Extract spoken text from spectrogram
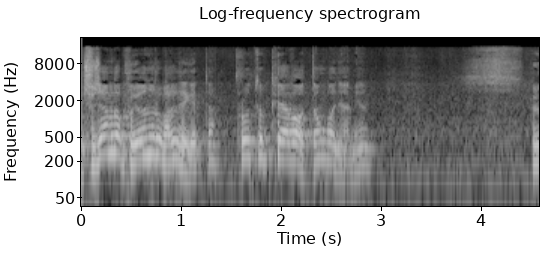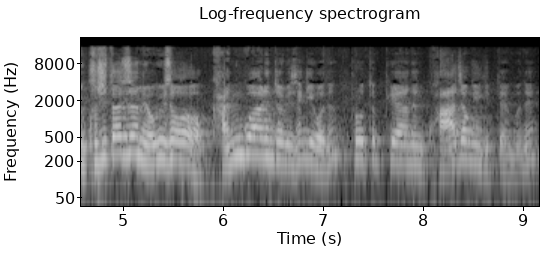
주장과 부연으로 봐도 되겠다. 프로토피아가 어떤 거냐면 그리고 굳이 따지자면 여기서 간과하는 점이 생기거든. 프로토피아는 과정이기 때문에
